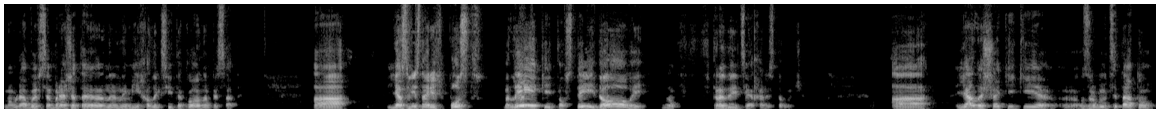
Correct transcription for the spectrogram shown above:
мовляв, ви все брешете, не міг Олексій такого написати. А я, звісно, річ, пост великий, товстий, довгий, ну, в традиціях Арестовича. А я лише тільки е, зробив цитату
